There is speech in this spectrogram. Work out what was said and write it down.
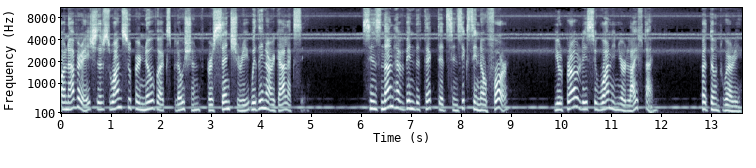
On average, there's one supernova explosion per century within our galaxy. Since none have been detected since 1604, you'll probably see one in your lifetime. But don't worry,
